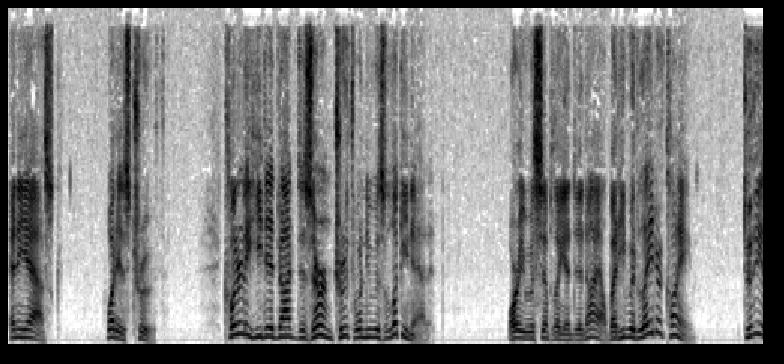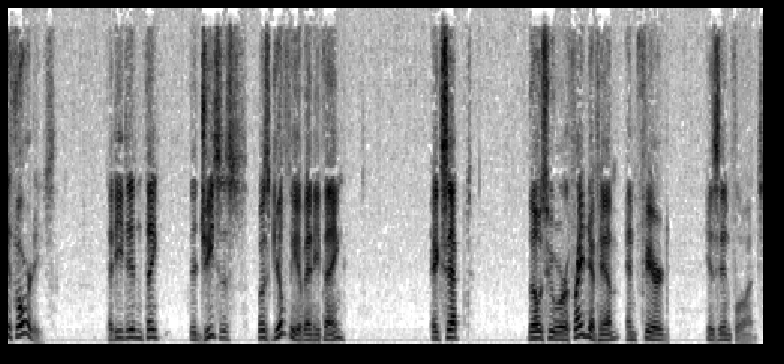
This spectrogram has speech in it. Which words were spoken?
and he asked, What is truth? Clearly he did not discern truth when he was looking at it, or he was simply in denial. But he would later claim to the authorities that he didn't think that Jesus was guilty of anything except those who were afraid of him and feared his influence.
